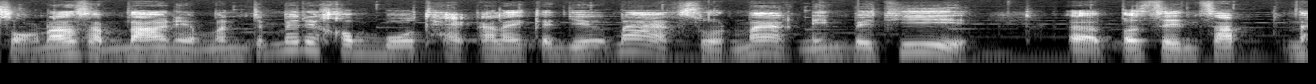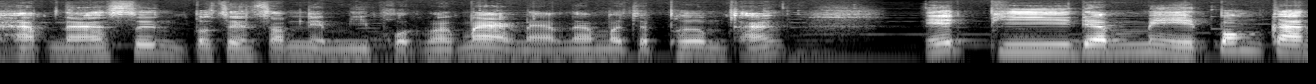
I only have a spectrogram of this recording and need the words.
2ดาว3ดาวเนี่ยมันจะไม่ได้คอมโบแท็กอะไรกันเยอะมาก ส่วนมากเน้นไปที่เปอร์เซ็นต์ซับนะครับนะซึ่งเปอร์เซ็นต์ซับเนี่ยมีผลมากๆนะครับนะมันจะเพิ่มทั้ง HP damage ป้องกัน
